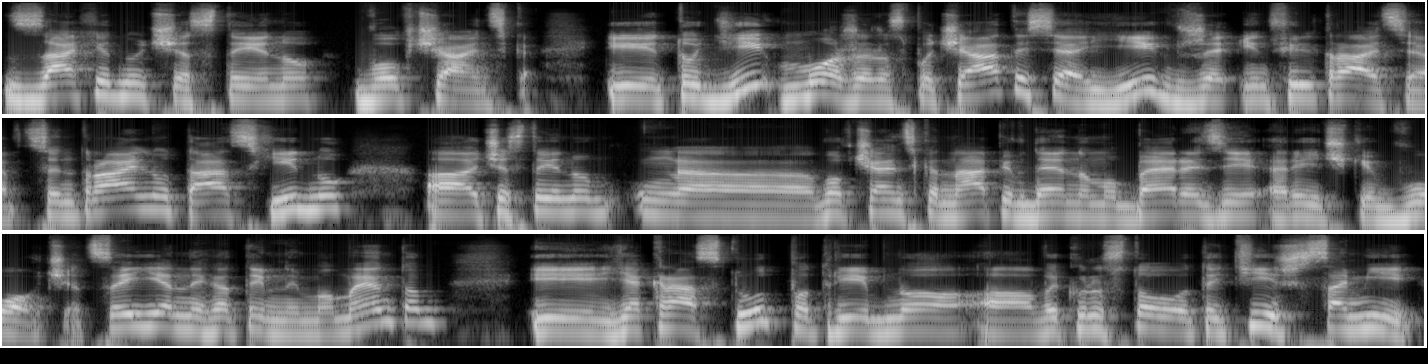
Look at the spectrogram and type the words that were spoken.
західну частину Вовчанська. І тоді може розпочатися їх вже інфільтрація в центральну та східну а, частину а, Вовчанська на південному березі річки Вовче. Це є негативним моментом, і якраз тут потрібно а, використовувати ті ж самі.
